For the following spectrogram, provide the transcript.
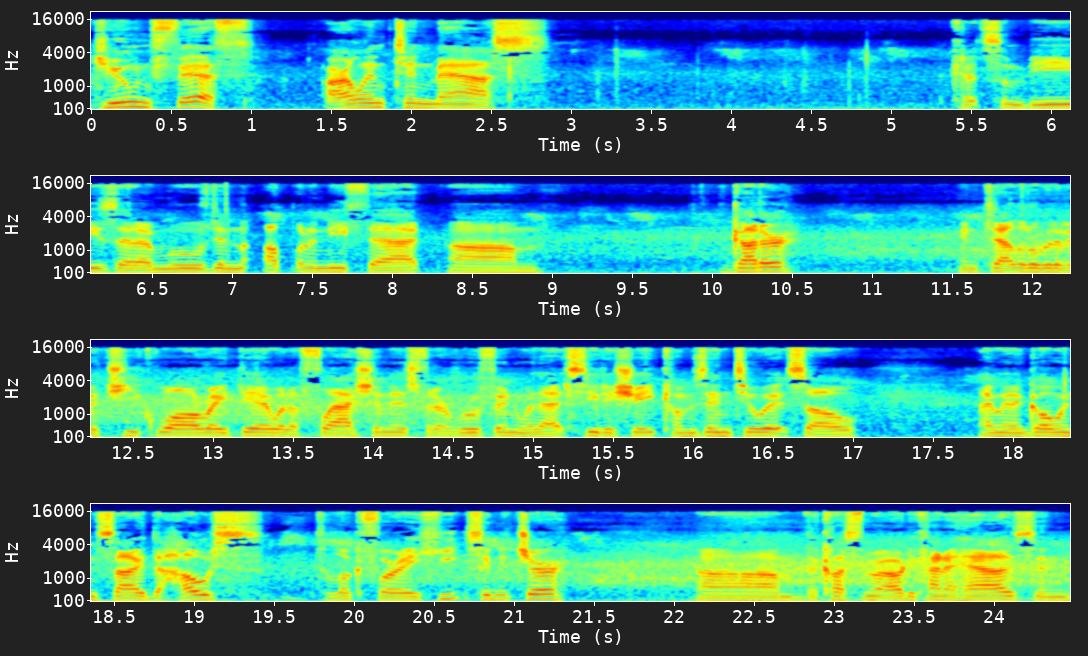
June 5th, Arlington, Mass. Got some bees that are moved in up underneath that um, gutter into that little bit of a cheek wall right there where the flashing is for the roofing where that cedar shake comes into it. So I'm gonna go inside the house to look for a heat signature. Um, the customer already kind of has and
